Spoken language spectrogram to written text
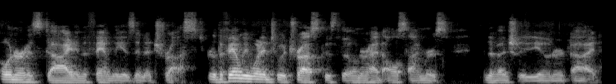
owner has died and the family is in a trust or the family went into a trust because the owner had Alzheimer's and eventually the owner died.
